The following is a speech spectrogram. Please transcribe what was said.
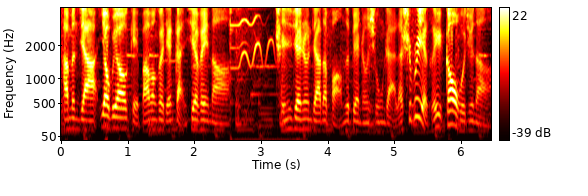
他们家要不要给八万块钱感谢费呢？陈先生家的房子变成凶宅了，是不是也可以告回去呢？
